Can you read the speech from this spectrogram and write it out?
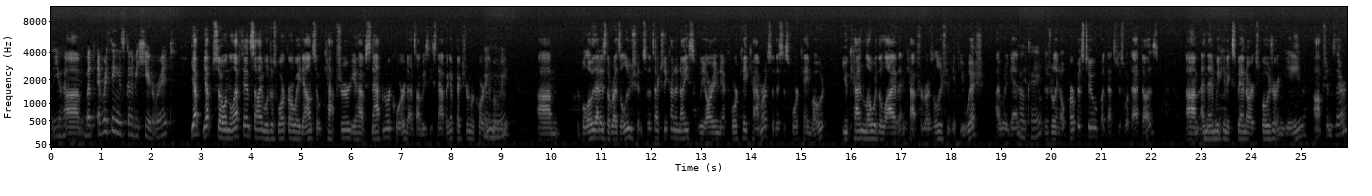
you have, Um, but everything is gonna be here, right? Yep, yep. So on the left hand side, we'll just work our way down. So capture, you have snap and record. That's obviously snapping a picture and recording Mhm. a movie. Um, below that is the resolution. So it's actually kind of nice. We are in a 4K camera, so this is 4K mode. You can lower the live and capture resolution if you wish. I would again, Okay. there's really no purpose to, but that's just what that does. Um, and then we can expand our exposure and gain options there.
